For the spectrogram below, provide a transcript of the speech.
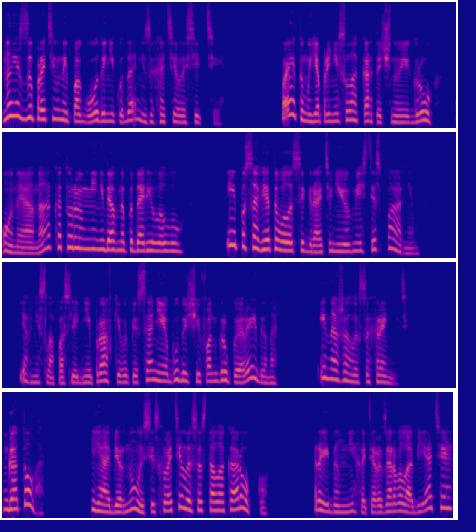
но из-за противной погоды никуда не захотелось идти. Поэтому я принесла карточную игру «Он и она», которую мне недавно подарила Лу, и посоветовала сыграть в нее вместе с парнем. Я внесла последние правки в описание будущей фан-группы Рейдена и нажала «Сохранить». Готово. Я обернулась и схватила со стола коробку — Рейден нехотя разорвал объятия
